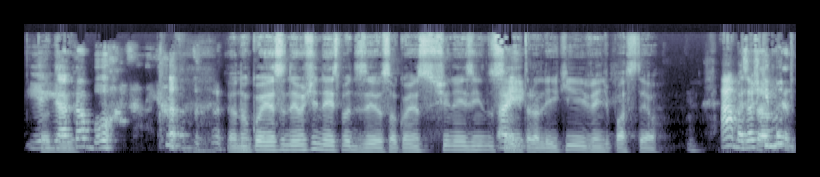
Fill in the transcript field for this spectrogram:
E acabou. Eu não conheço nenhum chinês para dizer, eu só conheço o chinesinho do centro Aí. ali que vende pastel. Ah, mas acho tá que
